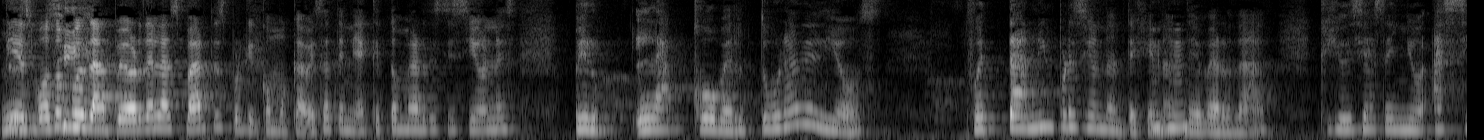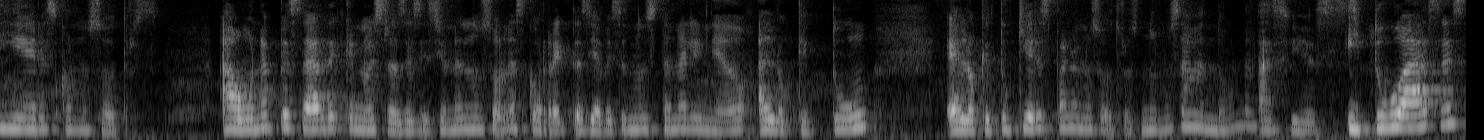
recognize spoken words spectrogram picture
mi esposo pues la peor de las partes porque como cabeza tenía que tomar decisiones, pero la cobertura de Dios fue tan impresionante, Jena, de verdad, que yo decía, Señor, así eres con nosotros aún a pesar de que nuestras decisiones no son las correctas y a veces no están alineados a lo que tú, a lo que tú quieres para nosotros, no nos abandonas. Así es. Y tú haces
